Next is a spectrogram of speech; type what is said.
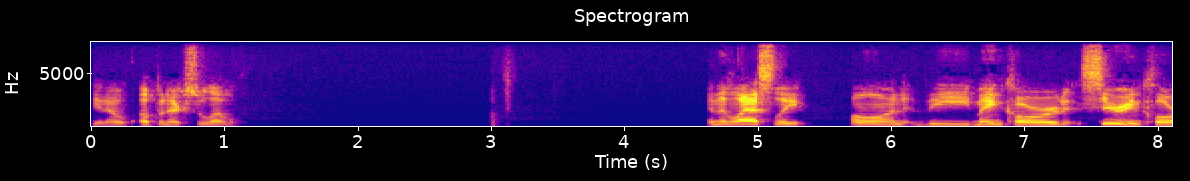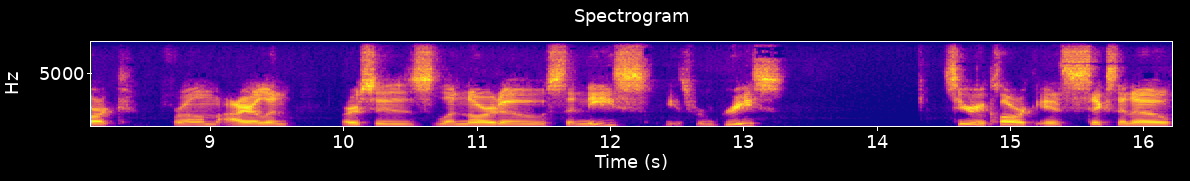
you know, up an extra level. And then lastly, on the main card, Ciaran Clark from Ireland versus Leonardo Sinise. He's from Greece. Ciaran Clark is 6 and 0.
